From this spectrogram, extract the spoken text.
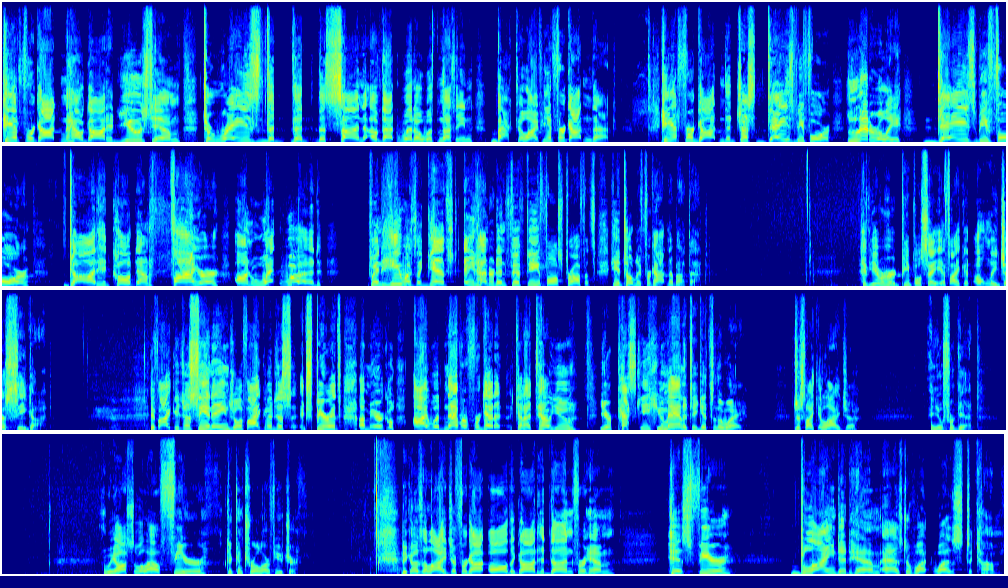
He had forgotten how God had used him to raise the, the, the son of that widow with nothing back to life. He had forgotten that. He had forgotten that just days before, literally days before, God had called down fire on wet wood when he was against 850 false prophets. He had totally forgotten about that. Have you ever heard people say, if I could only just see God? If I could just see an angel, if I could just experience a miracle, I would never forget it. Can I tell you, your pesky humanity gets in the way, just like Elijah, and you'll forget. We also allow fear to control our future. Because Elijah forgot all that God had done for him, his fear blinded him as to what was to come.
